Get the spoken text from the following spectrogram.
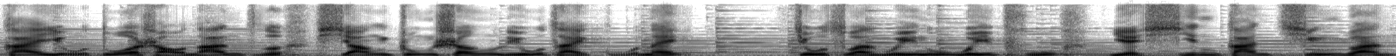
该有多少男子想终生留在谷内，就算为奴为仆也心甘情愿。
